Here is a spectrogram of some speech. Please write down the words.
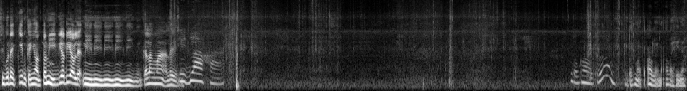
สิบ่ได้กินกระหย่อนตัวนี้เดียวเดียวแหละนี่นี่นี่นี่นี่กำลังมาเลยชิดยาค่ะ ดอกหน่อยเพิ่มต้องหน่อยก็เอาเลยเนาะเอาไว้เห็นยัง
